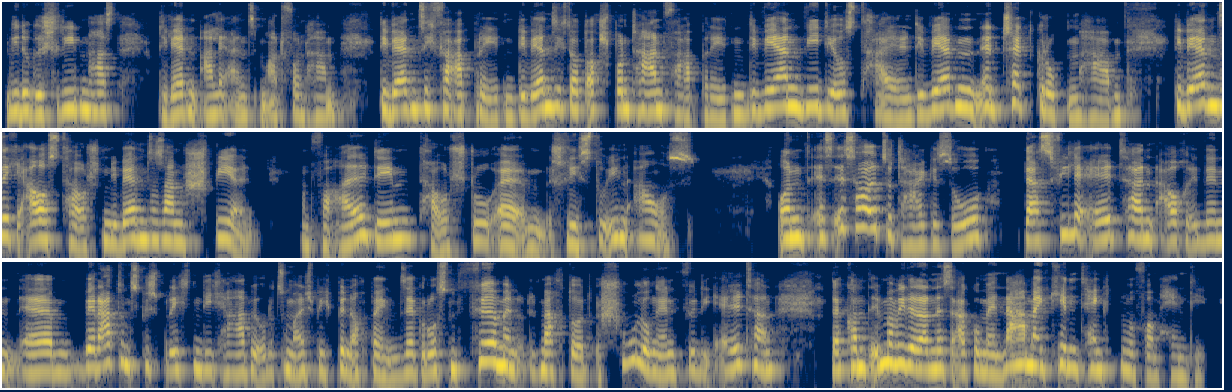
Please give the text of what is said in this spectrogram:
wie du geschrieben hast, die werden alle ein Smartphone haben. Die werden sich verabreden. Die werden sich dort auch spontan verabreden. Die werden Videos teilen. Die werden äh, Chatgruppen haben. Die werden sich austauschen. Die werden zusammen spielen. Und vor all dem tauschst du, äh, schließt du ihn aus. Und es ist heutzutage so, dass viele Eltern auch in den ähm, Beratungsgesprächen, die ich habe, oder zum Beispiel, ich bin auch bei sehr großen Firmen und ich mache dort Schulungen für die Eltern, da kommt immer wieder dann das Argument, na, mein Kind hängt nur vom Handy.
